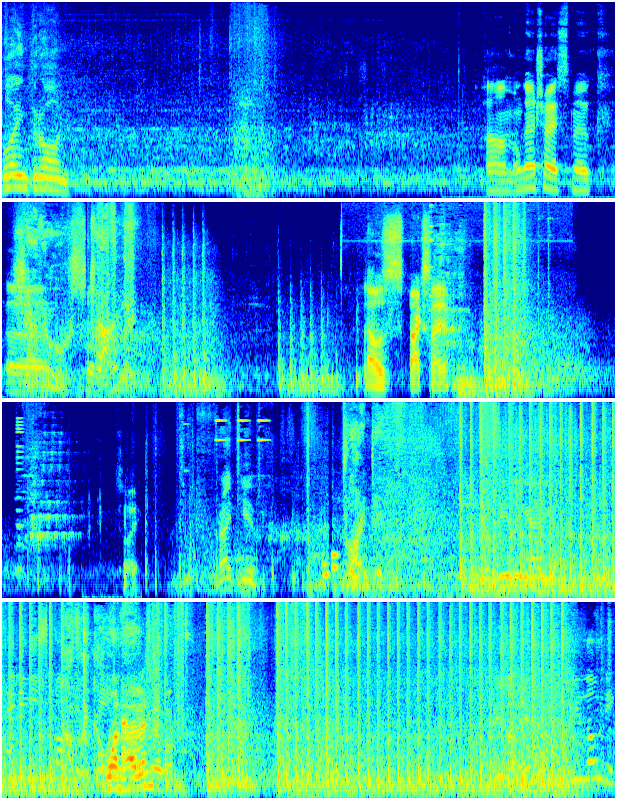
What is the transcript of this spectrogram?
Deploying drone. Um, I'm gonna try to smoke. Uh, Shadows hold on. traveling. That was backside. Sorry. Right here. Blinding. Revealing area. Cover going One out. heaven. Okay, well, Reloading.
